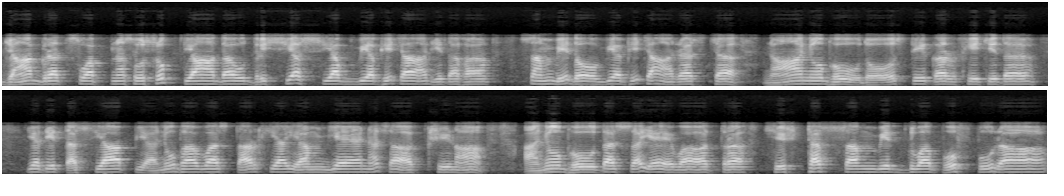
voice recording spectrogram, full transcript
जाग्रत्स्वप्नसुषुप्त्यादौ दृश्यस्य व्यभिचारितः संविदो व्यभिचारश्च नानुभूतोऽस्ति कर्हिचित् यदि तस्याप्यनुभवस्तर्ह्ययं येन साक्षिणा अनुभूतः स एवात्र शिष्ठः संविद्वपुः पुरा।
